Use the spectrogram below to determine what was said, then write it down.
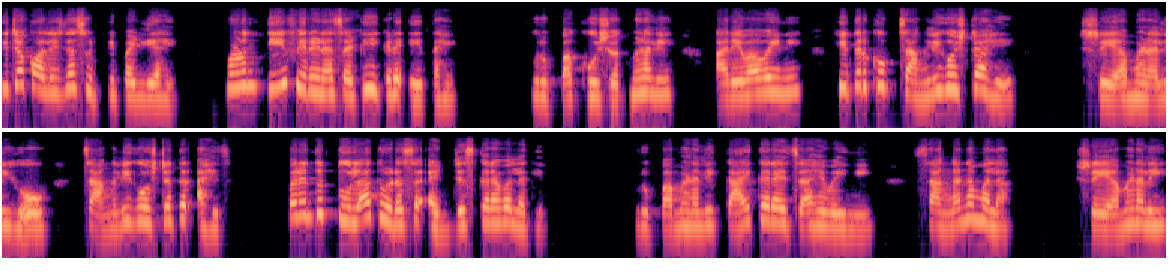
तिच्या कॉलेजला सुट्टी पडली आहे म्हणून ती फिरण्यासाठी इकडे येत आहे. रुपा खुश होत म्हणाली अरे वा वहिनी ही तर खूप चांगली गोष्ट आहे. श्रेया म्हणाली हो चांगली गोष्ट तर आहेच परंतु तुला थोडस ऍडजस्ट करावं लागेल. रुपा म्हणाली काय करायचं आहे वहिनी? सांगा ना मला. श्रेया म्हणाली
